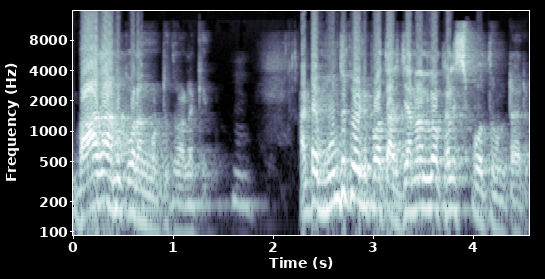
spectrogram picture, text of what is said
బాగా అనుకూలంగా ఉంటుంది వాళ్ళకి. అంటే ముందుకు వెళ్ళిపోతారు జనంలో కలిసిపోతూ ఉంటారు.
